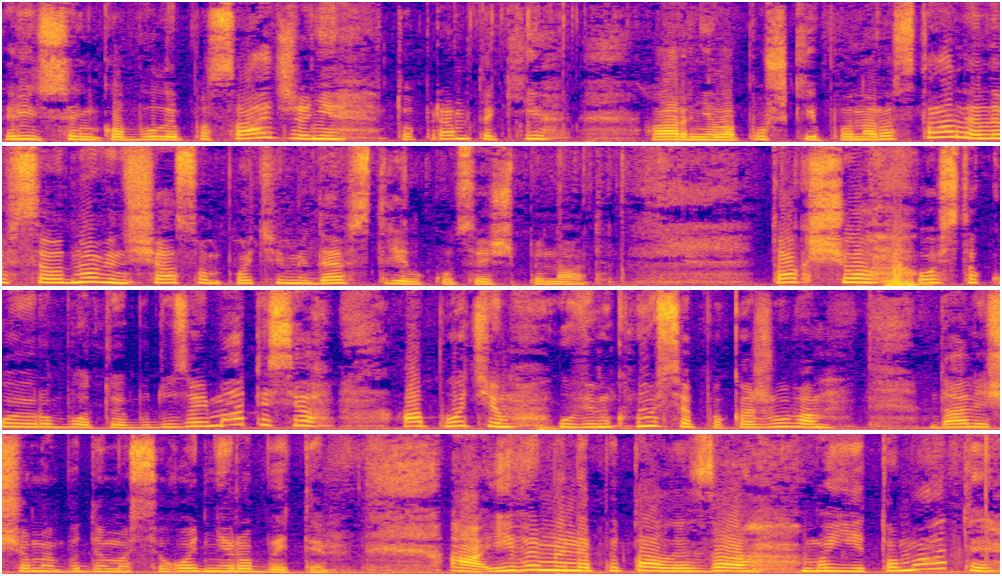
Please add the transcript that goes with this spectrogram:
рідшенько були посаджені, то прям такі гарні лапушки понаростали, але все одно він з часом потім іде в стрілку, цей шпинат. Так що ось такою роботою буду займатися, а потім увімкнуся, покажу вам далі, що ми будемо сьогодні робити. А, і ви мене питали за мої томати,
